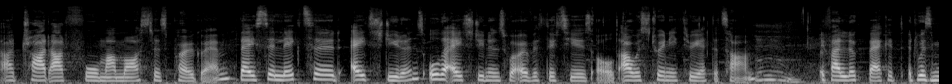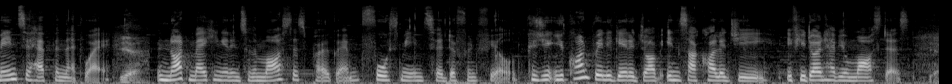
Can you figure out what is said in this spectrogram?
I tried out for my master's program. They selected eight students. All the eight students were over 30 years old. I was 23 at the time. If I look back, it, it was meant to happen that way. Yeah. Not making it into the master's program forced me into a different field because you, you can't really get a job in psychology if you don't have your master's. Yeah.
